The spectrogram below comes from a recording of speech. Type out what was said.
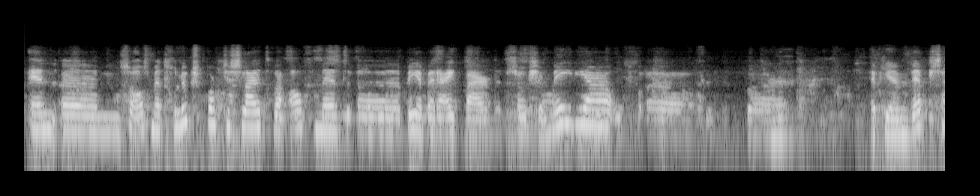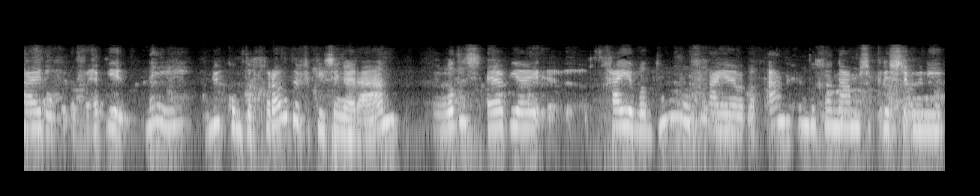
En um, zoals met geluksportjes sluiten we af met uh, ben je bereikbaar met social media of uh, heb je een website of, of, heb je. Nee, nu komt de grote verkiezing eraan. Wat is, heb ga je wat doen of ga je wat aankondigen namens de ChristenUnie?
